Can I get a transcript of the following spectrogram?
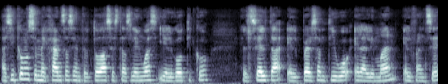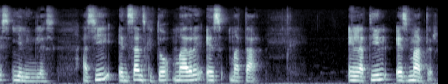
así como semejanzas entre todas estas lenguas y el gótico, el celta, el persa antiguo, el alemán, el francés y el inglés. Así, en sánscrito, madre es matar. En latín es mater.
